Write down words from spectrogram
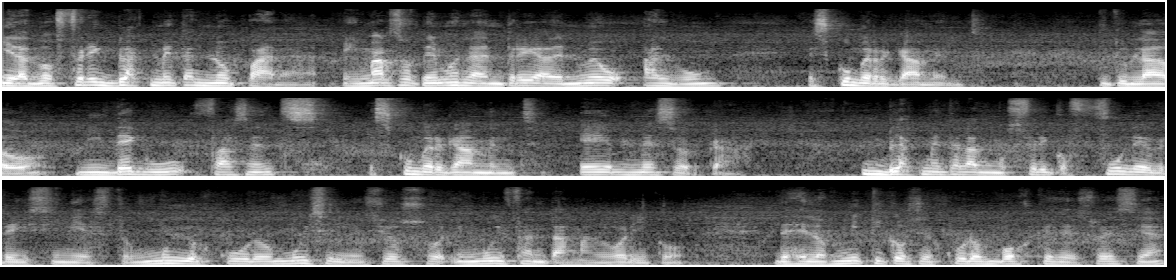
Y el atmospheric black metal no para. En marzo tenemos la entrega del nuevo álbum Skummergament, titulado Nidegu Fastens Skummergament e Mesorka. Un black metal atmosférico fúnebre y siniestro, muy oscuro, muy silencioso y muy fantasmagórico. Desde los míticos y oscuros bosques de Suecia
